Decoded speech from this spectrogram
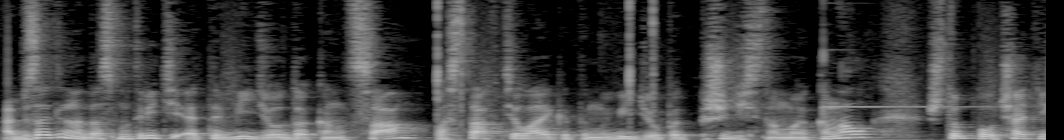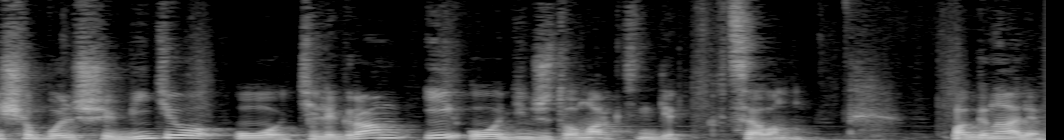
Обязательно досмотрите это видео до конца, поставьте лайк этому видео, подпишитесь на мой канал, чтобы получать еще больше видео о Telegram и о диджитал-маркетинге в целом. Погнали!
